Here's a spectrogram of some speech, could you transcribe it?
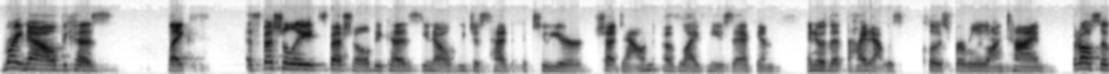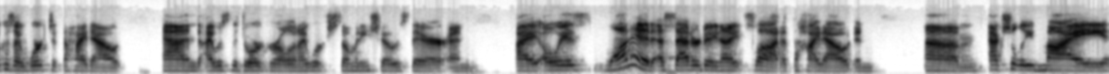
right now because, like, especially special because, you know, we just had a two year shutdown of live music. And I know that the Hideout was closed for a really long time, but also because I worked at the Hideout and I was the door girl and I worked so many shows there. And I always wanted a Saturday night slot at the Hideout. And um, actually, my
